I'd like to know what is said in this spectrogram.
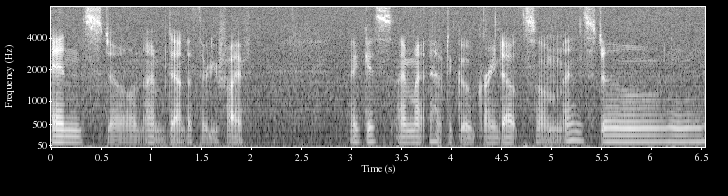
end stone? I'm down to 35. I guess I might have to go grind out some endstone.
